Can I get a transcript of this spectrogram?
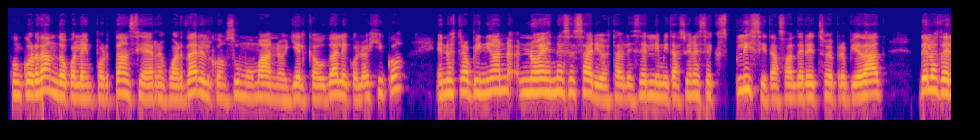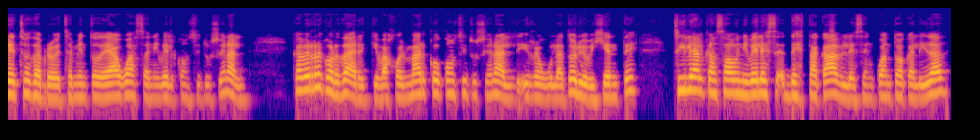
Concordando con la importancia de resguardar el consumo humano y el caudal ecológico, en nuestra opinión no es necesario establecer limitaciones explícitas al derecho de propiedad de los derechos de aprovechamiento de aguas a nivel constitucional. Cabe recordar que bajo el marco constitucional y regulatorio vigente, Chile ha alcanzado niveles destacables en cuanto a calidad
